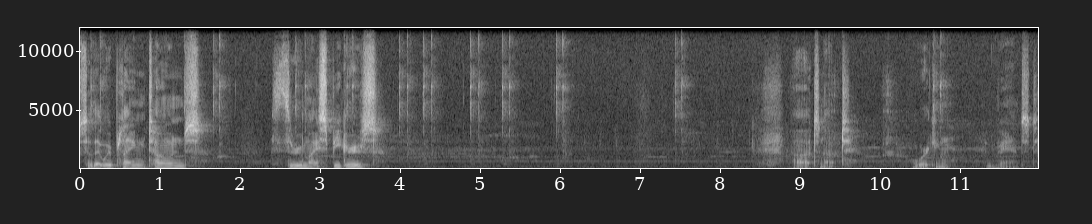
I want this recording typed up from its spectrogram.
so that we're playing tones through my speakers. Uh, it's not working advanced.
